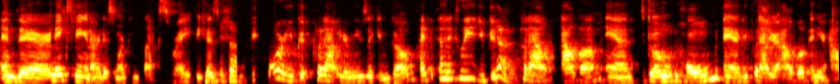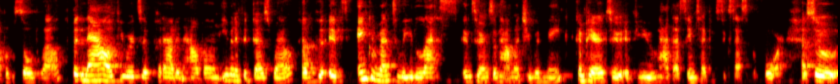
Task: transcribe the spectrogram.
And there makes being an artist more complex, right? Because before you could put out your music and go, hypothetically, you could yeah. put out album and go home and you put out your album and your album sold well. But now if you were to put out an album, even if it does well, uh, it's incrementally less in terms of how much you would make compared to if you had that same type of success before. So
